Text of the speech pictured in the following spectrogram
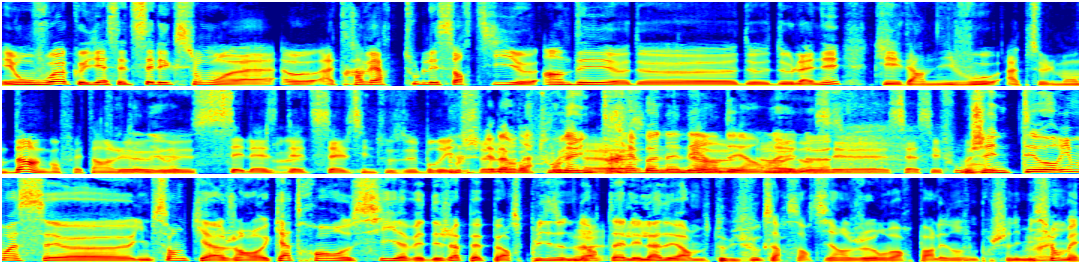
Et on voit qu'il y a cette sélection euh, à, à travers toutes les sorties euh, indés euh, de, de, de l'année qui est d'un niveau absolument dingue en fait. Hein, le, année, ouais. le Celeste, Ouais. Dead Cells, Into the Breach. Il y en a euh, pour on a, on une euh, très bonne année indé. hein. ah ouais, c'est assez fou. J'ai hein. une théorie, moi, c'est, il me semble qu'il y a genre 4 ans aussi, il y avait déjà Papers, Please, Undertale, et là d'ailleurs, Toby Fox a ressorti un jeu, on va en reparler dans une prochaine émission, mais,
